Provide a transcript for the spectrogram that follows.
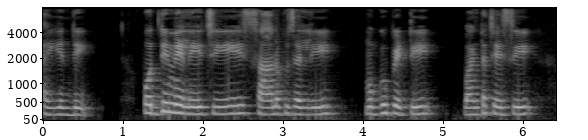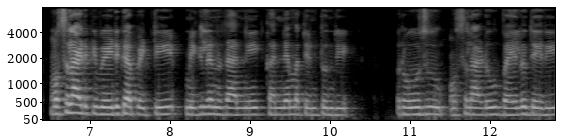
అయ్యింది. పొద్దున్నే లేచి సానుపు జల్లి ముగ్గు పెట్టి వంట చేసి ముసలాడికి వేడిగా పెట్టి మిగిలిన దాన్ని కన్నెమ్మ తింటుంది. రోజు ముసలాడు బయలుదేరి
